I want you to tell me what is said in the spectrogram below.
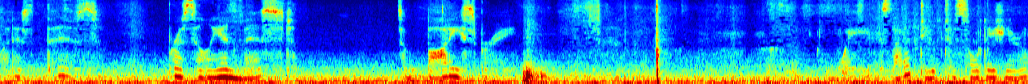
What is this? Brazilian mist? It's a body spray. Wait, is that a dupe to Sol de Janeiro?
